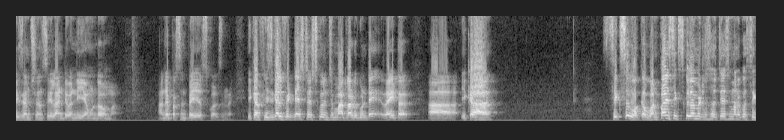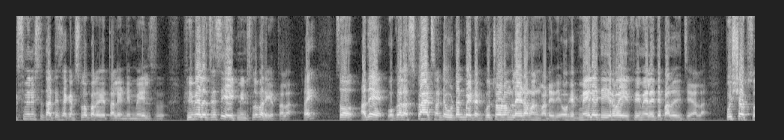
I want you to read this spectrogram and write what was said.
ఎగ్జామ్షన్స్ ఇలాంటివన్నీ ఏమి ఉండవమ్మా. హండ్రెడ్ పర్సెంట్ పే చేసుకోవాల్సిందే. ఇక ఫిజికల్ ఫిట్నెస్ టెస్ట్ గురించి మాట్లాడుకుంటే రైట్ ఇక్కడ సిక్స్ ఒక వన్ పాయింట్ సిక్స్ కిలోమీటర్స్ వచ్చేసి మనకు సిక్స్ మినిట్స్ థర్టీ సెకండ్స్లో పరిగెత్తాలండి మేల్స్ ఫీమేల్ వచ్చేసి ఎయిట్ మినిట్స్లో పరిగెత్తాలా రైట్ సో అదే ఒకవేళ స్క్వాట్స్ అంటే ఉటక్ బేటం కూర్చోవడం లేయడం అనమాట ఇది. ఒక మేల్ అయితే ఇరవై ఫీమేల్ అయితే పదవి చేయాలా పుషప్స్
